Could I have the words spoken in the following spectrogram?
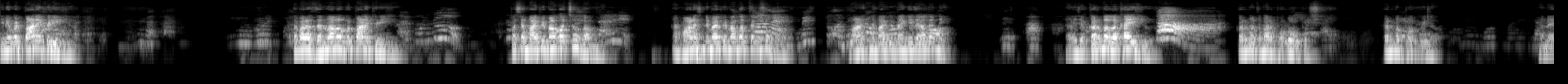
એની ઉપર પાણી ફરી ગયું તમારા જન્માલા ઉપર પાણી ફરી ગયું પછી માફી માંગો છો આ માણસની માફી માગો તમે શું કરો માણસની માફી માંગી લે હાલે નહીં હવે જો કર્મ લખાઈ ગયું. કર્મ તમારે ભોગવવું પડશે. કર્મ ભોગવી લો. અને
